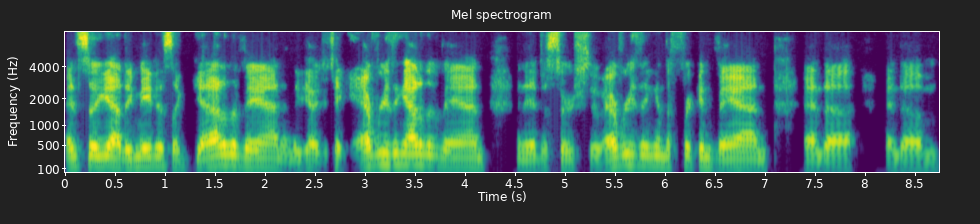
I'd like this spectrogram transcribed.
and so yeah, they made us like get out of the van, and they had to take everything out of the van, and they had to search through everything in the freaking van, and uh and um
